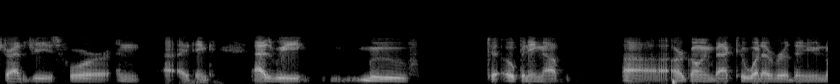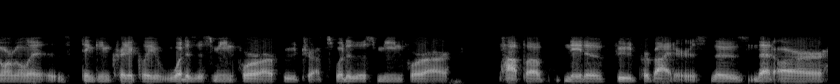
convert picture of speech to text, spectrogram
strategies for? And I think as we move to opening up uh, are going back to whatever the new normal is, thinking critically, what does this mean for our food trucks? What does this mean for our pop-up native food providers those that are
